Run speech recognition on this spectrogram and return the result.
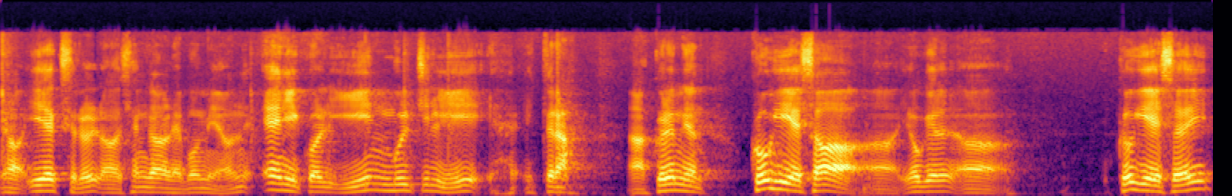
EX를 어, 생각을 해보면 N 이꼴 2인 물질이 있더라. 아, 그러면 거기에서, 어, 여기를, 어, 거기에서의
